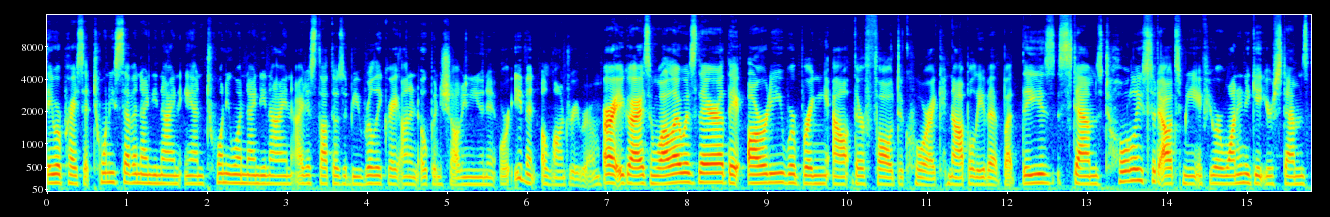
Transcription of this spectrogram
They were priced at $27.99 and $21.99. I just thought those would be really great on an open shelving unit or even a laundry room. All right, you guys, and while I was there, they already were bringing out their fall decor. I cannot believe it, but these stems totally stood out to me. If you are wanting to get your stems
